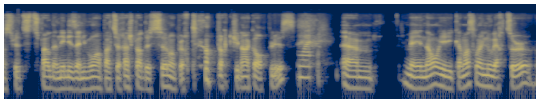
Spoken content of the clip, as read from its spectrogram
Ensuite, si tu parles d'amener les animaux en pâturage par-dessus sol, on peut, reculer encore plus. Ouais. Euh, mais non, il commence à avoir une ouverture.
